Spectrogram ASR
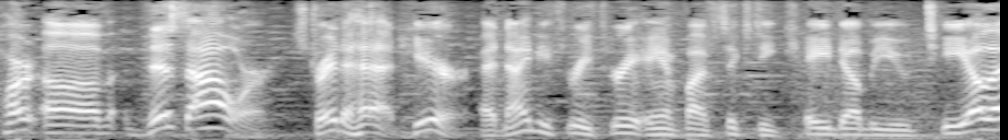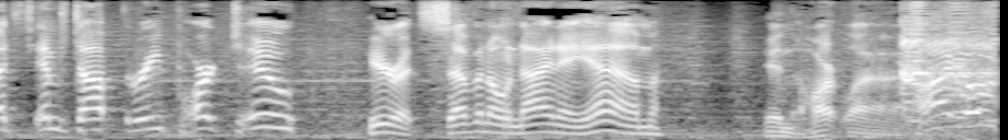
part of this hour, straight ahead here at 93.3 AM 560 KWTO. That's Tim's Top 3, Part 2, here at 7.09 AM in the Heartland. Io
